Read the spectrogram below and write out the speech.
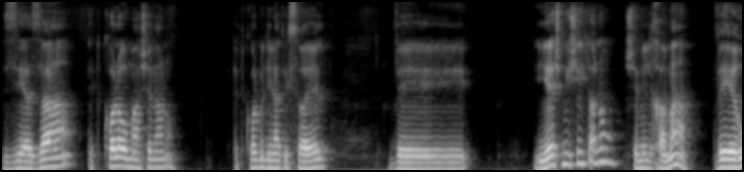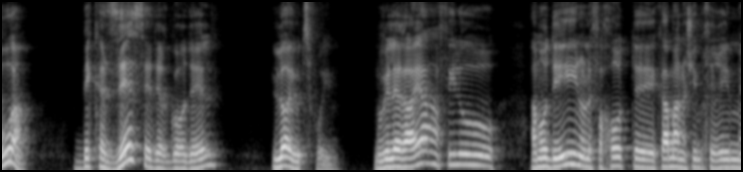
זעזע את כל האומה שלנו, את כל מדינת ישראל, ויש מי שיטענו שמלחמה ואירוע בכזה סדר גודל לא היו צפויים. ולראיה אפילו המודיעין, או לפחות uh, כמה אנשים בכירים uh,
